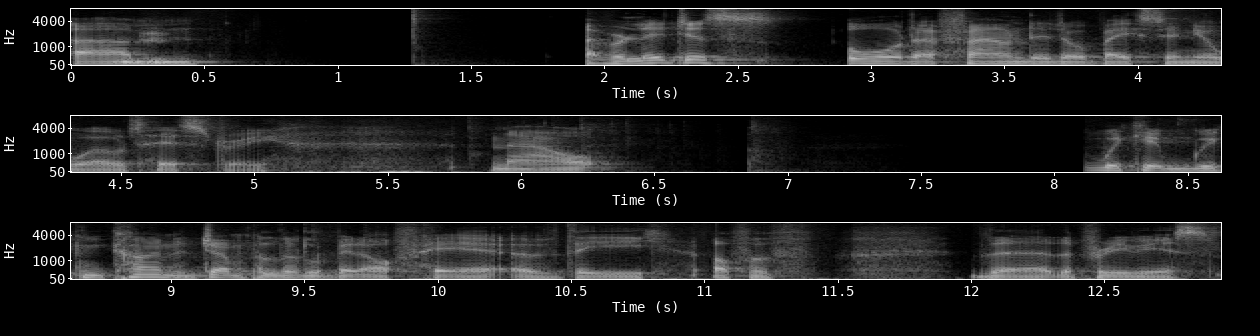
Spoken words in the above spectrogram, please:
Um, A religious order founded or based in your world's history. Now, we can we can kind of jump a little bit off here of the off of the the previous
